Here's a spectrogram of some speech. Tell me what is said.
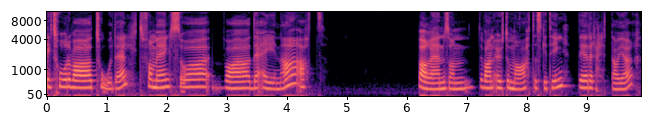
Jeg tror det var todelt. For meg så var det ene at bare en sånn Det var en automatisk ting. Det er det rette å gjøre.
